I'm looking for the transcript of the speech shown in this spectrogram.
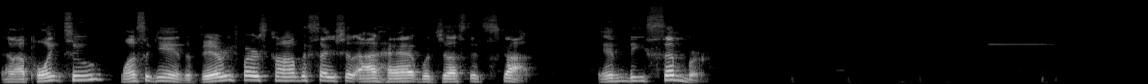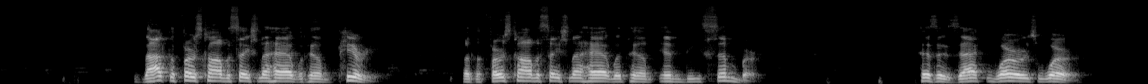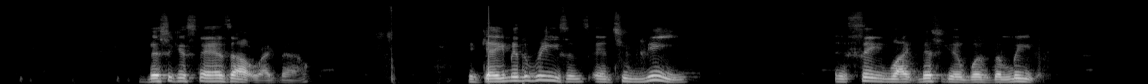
And I point to, once again, the very first conversation I had with Justin Scott in December. Not the first conversation I had with him, period, but the first conversation I had with him in December. His exact words were Michigan stands out right now. He gave me the reasons, and to me, it seemed like Michigan was the leader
